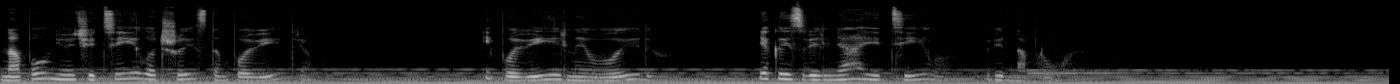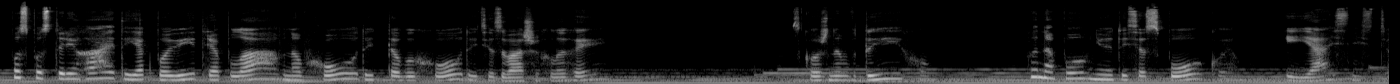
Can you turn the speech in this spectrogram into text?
наповнюючи тіло чистим повітрям і повільний видих, який звільняє тіло від напруги. Поспостерігайте, як повітря плавно входить та виходить із ваших легень. З кожним вдихом ви наповнюєтеся спокоєм і ясністю,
